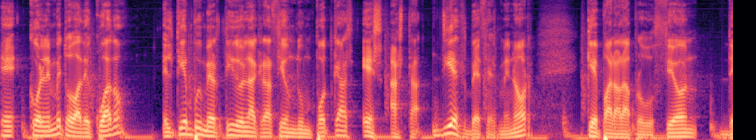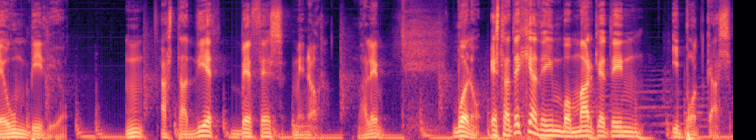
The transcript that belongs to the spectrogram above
eh, con el método adecuado, el tiempo invertido en la creación de un podcast es hasta 10 veces menor que para la producción de un vídeo. Hasta 10 veces menor, ¿vale? Bueno, estrategia de inbound marketing y podcast.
